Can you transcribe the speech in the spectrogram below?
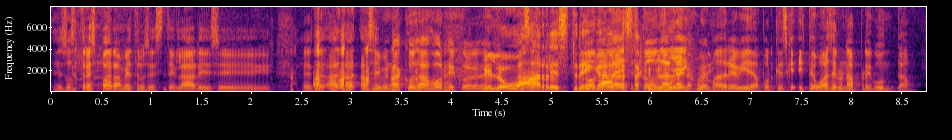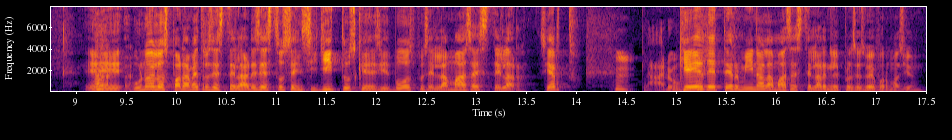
esos tres parámetros estelares. Eh, eh, haceme una cosa, Jorge. con- Me lo va a restregar toda la- hasta que me la muera, hijo de marica. madre vida, porque es que, y te voy a hacer una pregunta. Eh, uno de los parámetros estelares, estos sencillitos que decís vos, pues es la masa estelar, ¿cierto? Claro. ¿Qué determina la masa estelar en el proceso de formación?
